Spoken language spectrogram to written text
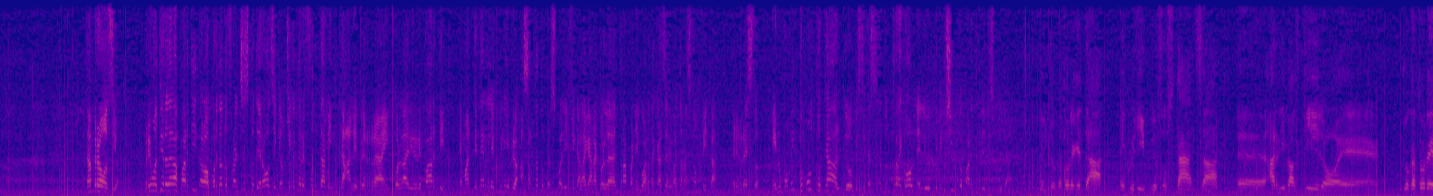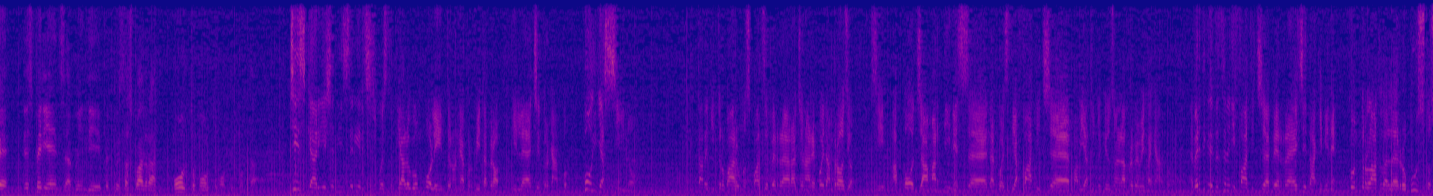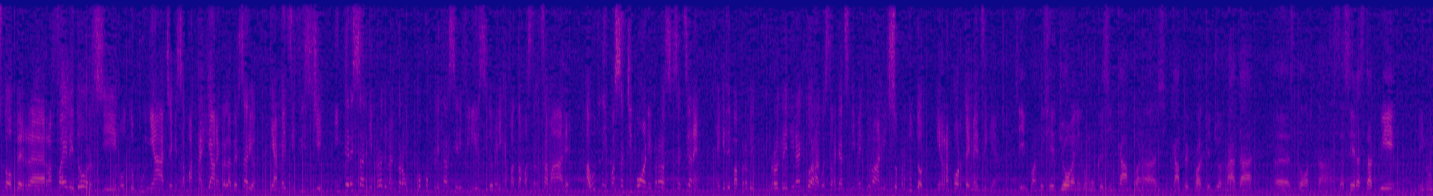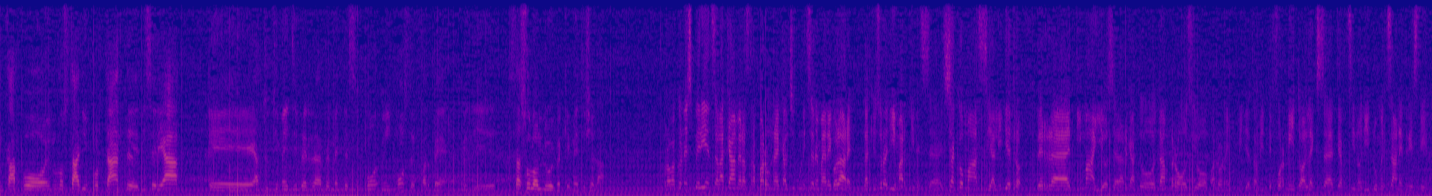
D'Ambrosio Primo tiro della partita l'ha portato Francesco De Rose che è un giocatore fondamentale per eh, incollare i reparti e mantenere l'equilibrio. Ha saltato per squalifica la gara col Trapani, guarda caso è arrivata una sconfitta. Per il resto è in un momento molto caldo visto che ha segnato tre gol nelle ultime cinque partite disputate. È un giocatore che dà equilibrio, sostanza, eh, arriva al tiro, è un giocatore d'esperienza, quindi per questa squadra molto molto molto importante. Cesca riesce ad inserirsi su questo dialogo un po' lento, non ne approfitta però il centrocampo. Bogliassino tentare di trovare uno spazio per ragionare. Poi D'Ambrosio si appoggia a Martinez eh, da questi a Fatic eh, ma via tutto chiuso nella propria metà campo. La verticalizzazione di Fatic per Zeta che viene controllato dal robusto stopper Raffaele Dorsi, molto pugnace che sa battagliare con l'avversario e ha mezzi fisici interessanti, però deve ancora un po' completarsi e rifinirsi. Domenica ha fatto abbastanza male, ha avuto dei passaggi buoni, però la sensazione è che debba progredire ancora questo ragazzo di 21 anni, soprattutto in rapporto ai mezzi che ha. Sì, quando si è giovane comunque si incappa, si incappa in qualche giornata eh, storta. Stasera sta qui in un campo, in uno stadio importante di Serie A e ha tutti i mezzi per, per mettersi in mostra e far bene, quindi sta solo a lui perché i mezzi ce l'ha. Prova con esperienza la camera a strappare un calcio di punizione mai regolare, la chiusura di Martinez, Massi all'indietro per eh, Di Maio, si è allargato D'Ambrosio, pallone immediatamente fornito all'ex terzino di Lumezzane Triestina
